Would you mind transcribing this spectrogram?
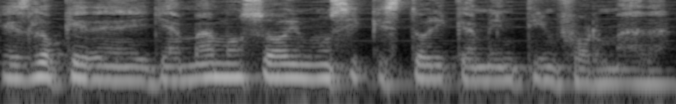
es lo que llamamos hoy música históricamente informada,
